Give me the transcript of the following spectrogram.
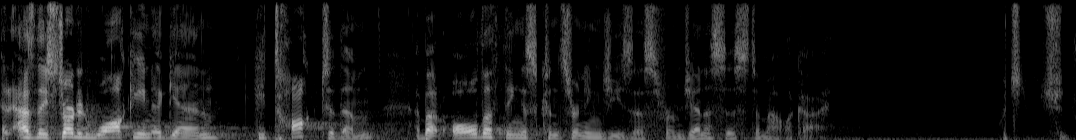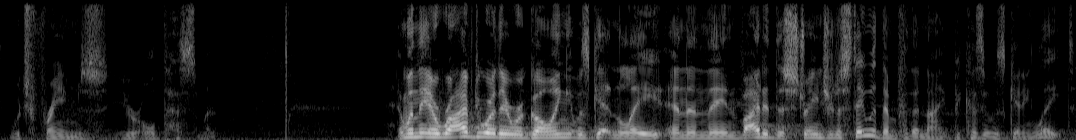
And as they started walking again, he talked to them about all the things concerning Jesus from Genesis to Malachi, which, should, which frames your Old Testament. And when they arrived where they were going, it was getting late, and then they invited the stranger to stay with them for the night because it was getting late.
